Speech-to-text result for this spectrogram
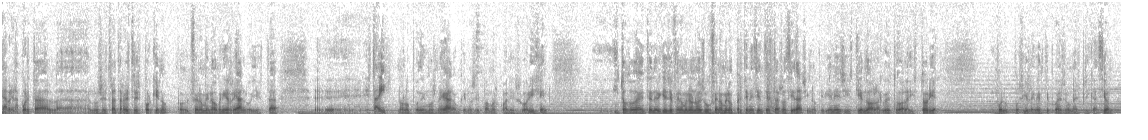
se abre la puerta a, los extraterrestres, ¿por qué no? el fenómeno ovni es real, hoy está, eh, está ahí, no lo podemos negar, aunque no sepamos cuál es su origen. Y todo da a entender que ese fenómeno no es un fenómeno perteneciente a esta sociedad, sino que viene existiendo a lo largo de toda la historia. Bueno, posiblemente pueda ser una explicación.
